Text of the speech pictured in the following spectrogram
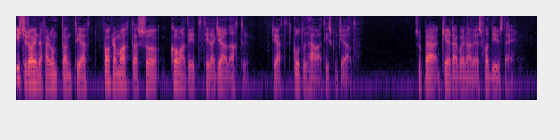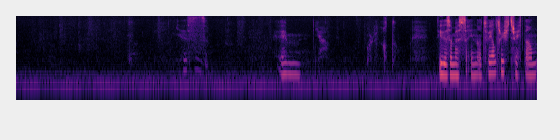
ikke røyna for undan til at på enkla måte så kom han dit til at gjøre det atter, til at god vil hava at de skulle gjøre det. Så bare gjør det på en av oss, for det det. Yes. Um, ja, var det godt. Tid er sms inn og 12.13,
